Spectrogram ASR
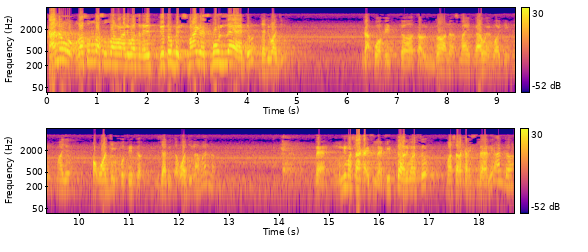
Kalau Rasulullah sallallahu alaihi wasallam dia tubik semaya sebulan tu jadi wajib. Enggak puas kita tak enggak nak semaya raweh wajib ni mayat hak wajib pun tidak jadi tak wajib lah mana. Nah, ini masyarakat Islam. Kita ni masuk masyarakat Islam ni ada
